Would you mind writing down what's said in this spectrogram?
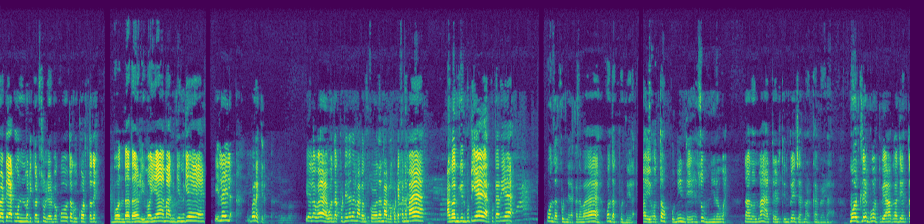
ಬಟ್ಟೆ ಯಾಕೆ ಮುಂದೆ ಮಡಿಕೊಂಡು ಸುಳ್ಳು ಹೇಳ್ಬೇಕು ತೆಗೆದು ಕೊಡ್ತದೆ. ಬಂದದ ಮಯ್ಯ ಮನ್ಗಿನ್ಗೆ. ಇಲ್ಲ ಇಲ್ಲ, ಬರಕಿಲ್ಲ. ಇಲ್ಲವ ಒಂದಕ್ಕೆ ಬಿಟ್ಟಿಲ್ಲ ನನ್ನ ಮಗನ ನನ್ನ ಮಗಳು ಕೊಟ್ಟೆ ಕಣಮ್ಮ. ಆಗನ್ಗಿನ್ ಬಿಟ್ಟಿಯೇ, ಯಾರು ಕೊಟ್ಟಾರಿಯ? ಒಂದಕ್ಕೆ ಬಿಡ್ನಿಲ್ಲ ಕಣವ ಒಂದಕ್ಕೆ ಬಿಡ್ನಿಲ್ಲ ಅಯ್ಯೋ ತಪ್ಪು ನಿಂದೆ ಸುಮ್ಮನಿರವ್ವ ನಾನೊಂದು ಮಾತು ಹೇಳ್ತೀನಿ, ಬೇಜಾರು ಮಾಡ್ಕೋಬೇಡ. ಮೊದಲೇ ಮದುವೆ ಆಗೋದೆ ಅಂತ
